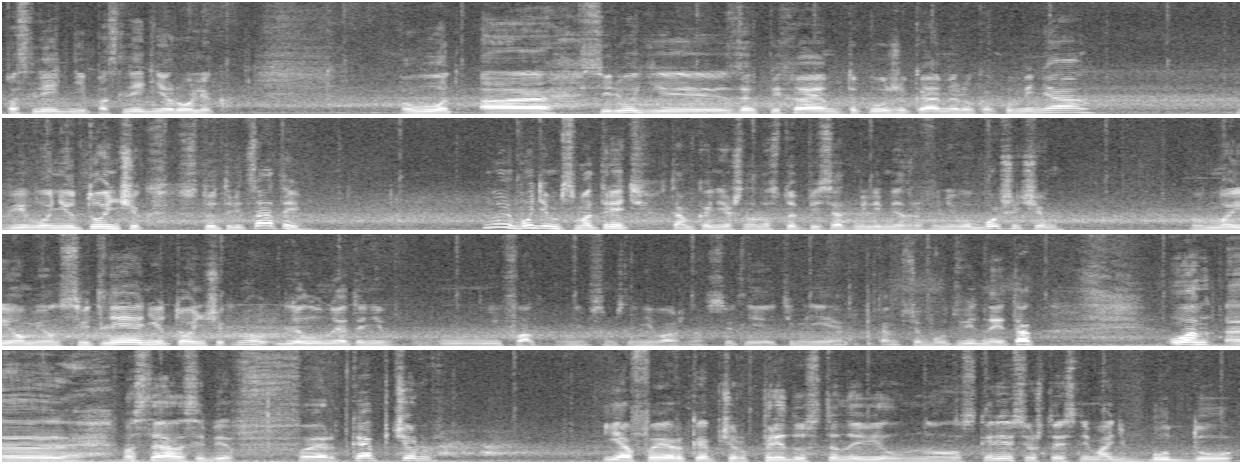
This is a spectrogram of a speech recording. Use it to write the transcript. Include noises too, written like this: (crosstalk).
Последний, последний ролик. Вот. А Сереге запихаем такую же камеру, как у меня. В его ньютончик 130. Ну и будем смотреть. Там, конечно, на 150 миллиметров у него больше, чем в моем. И он светлее ньютончик. Ну, для Луны это не, не факт. Не, в смысле, не важно. Светлее, темнее. Там все будет видно и так. Он э, поставил себе Fire Capture я Fire Capture предустановил, но скорее всего, что я снимать буду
